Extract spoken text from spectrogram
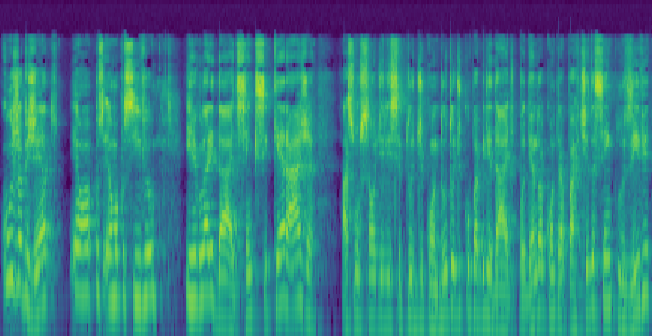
cujo objeto é uma, é uma possível irregularidade, sem que sequer haja assunção de ilicitude de conduta ou de culpabilidade, podendo a contrapartida ser, inclusive,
